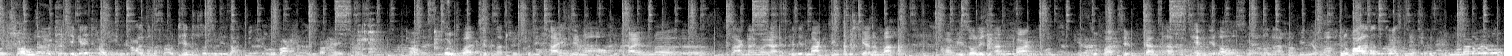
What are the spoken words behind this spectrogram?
Und schon äh, könnt ihr Geld verdienen, gerade wenn es authentisch ist und ihr sagt wirklich eure Wahrheit, die Wahrheit einfach. Ja? Das ist ein super Tipp natürlich für die Teilnehmer auch. Die Teilnehmer äh, sagen dann immer, ja, Affiliate Marketing würde ich gerne machen, aber wie soll ich anfangen? Und super Tipp, ganz einfach das Handy rausholen und einfach ein Video machen. Normalerweise kosten die Tickets 700 Euro.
